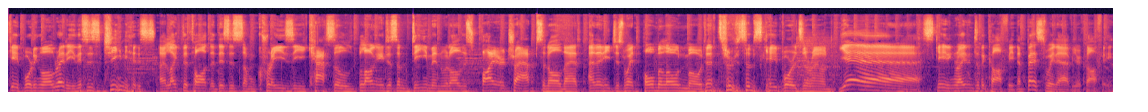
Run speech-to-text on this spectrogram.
skateboarding already. This is genius. I like the thought that this is some crazy castle belonging to some demon with all this fire traps and all that. And then he just went home alone mode and threw some skateboards around. Yeah. skating right into the coffee. The best way to have your coffee.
